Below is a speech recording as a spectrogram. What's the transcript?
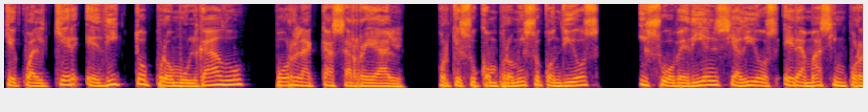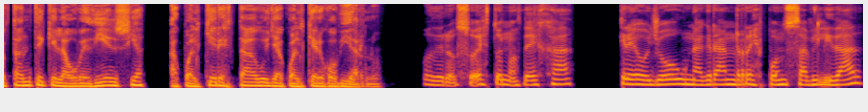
que cualquier edicto promulgado por la Casa Real, porque su compromiso con Dios y su obediencia a Dios era más importante que la obediencia a cualquier Estado y a cualquier gobierno. Poderoso, esto nos deja, creo yo, una gran responsabilidad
